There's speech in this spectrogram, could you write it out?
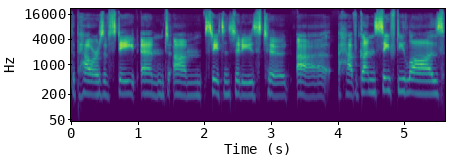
the powers of state and um, states and cities to uh, have gun safety laws.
